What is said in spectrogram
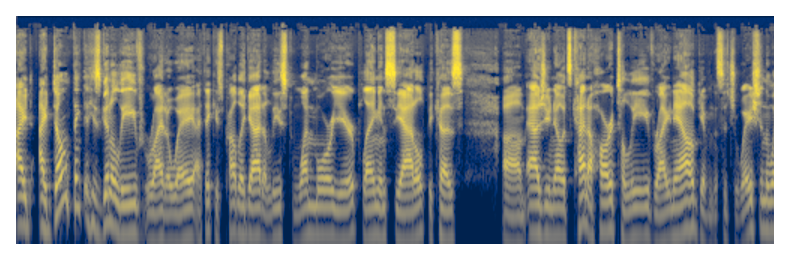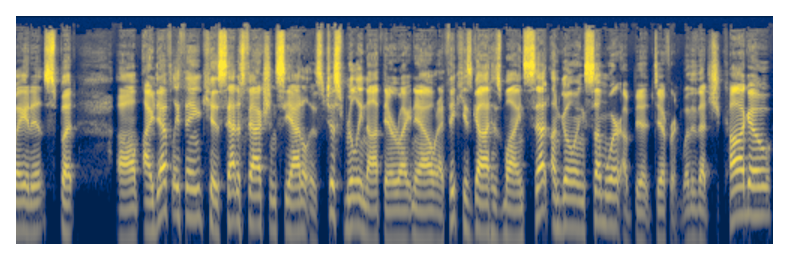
I, I don't think that he's going to leave right away. I think he's probably got at least one more year playing in Seattle because, um, as you know, it's kind of hard to leave right now given the situation the way it is. But um, I definitely think his satisfaction in Seattle is just really not there right now. And I think he's got his mind set on going somewhere a bit different, whether that's Chicago,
